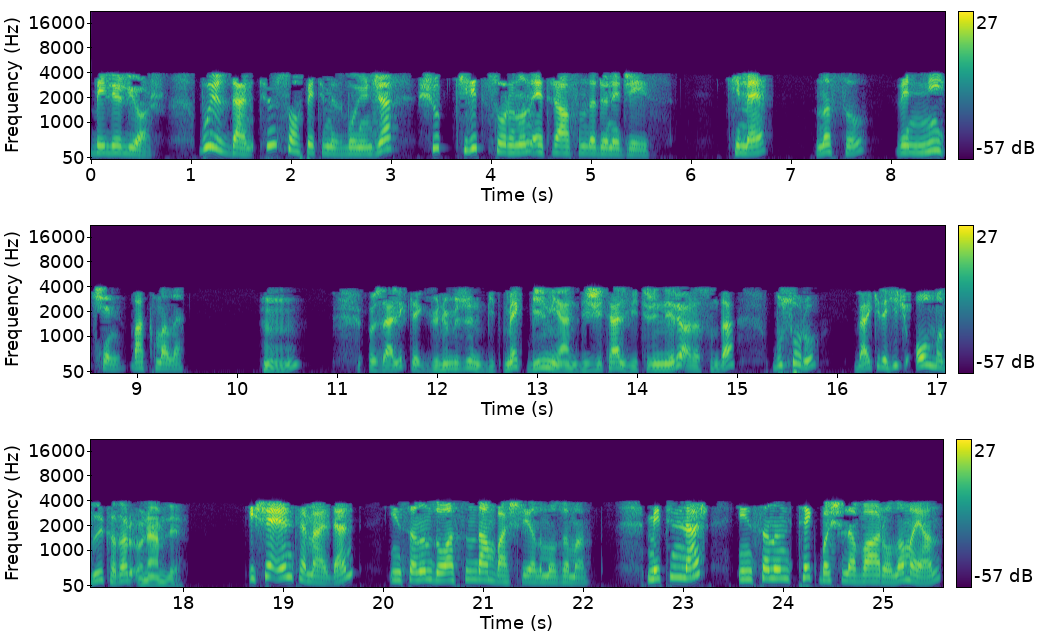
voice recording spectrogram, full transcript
belirliyor. Bu yüzden tüm sohbetimiz boyunca şu kilit sorunun etrafında döneceğiz. Kime, nasıl ve niçin bakmalı? Hı. Özellikle günümüzün bitmek bilmeyen dijital vitrinleri arasında bu soru belki de hiç olmadığı kadar önemli. İşe en temelden, insanın doğasından başlayalım o zaman. Metinler, insanın tek başına var olamayan,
